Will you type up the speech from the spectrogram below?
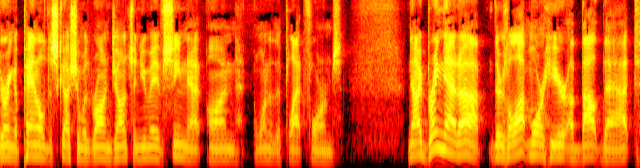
during a panel discussion with Ron Johnson. You may have seen that on one of the platforms. Now, I bring that up. There's a lot more here about that.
